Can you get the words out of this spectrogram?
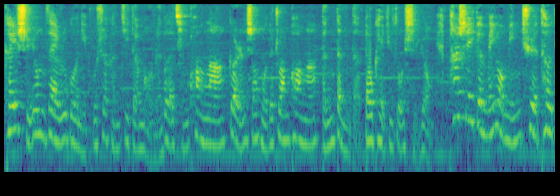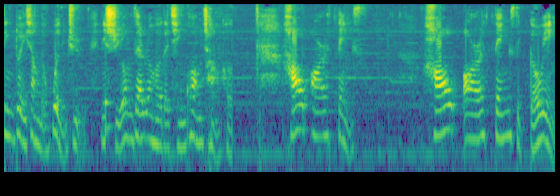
可以使用在如果你不是很记得某人的情况啦、个人生活的状况啊等等的，都可以去做使用。它是一个没有明确特定对象的问句，你使用在任何的情况场合。How are things？How are things going？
